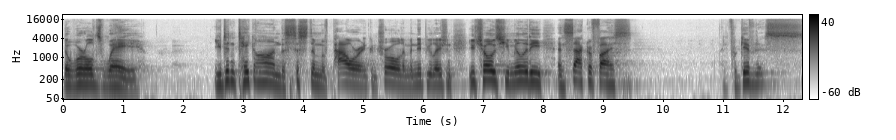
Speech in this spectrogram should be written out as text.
the world's way. You didn't take on the system of power and control and manipulation. You chose humility and sacrifice and forgiveness.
